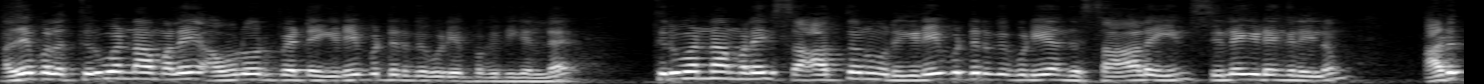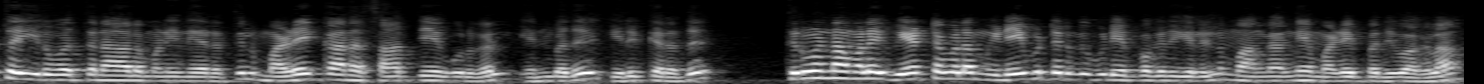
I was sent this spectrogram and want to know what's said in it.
அதே போல் திருவண்ணாமலை அவலூர்பேட்டை இடைப்பட்டு இருக்கக்கூடிய பகுதிகளில் திருவண்ணாமலை சாத்தனூர் இடைப்பட்டு இருக்கக்கூடிய அந்த சாலையின் சில இடங்களிலும் அடுத்த இருபத்தி நாலு மணி நேரத்தில் மழைக்கான சாத்தியக்கூறுகள் என்பது இருக்கிறது. திருவண்ணாமலை வேட்டவலம் இடைப்பட்டு இருக்கக்கூடிய பகுதிகளிலும் அங்கங்கே மழை பதிவாகலாம்.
